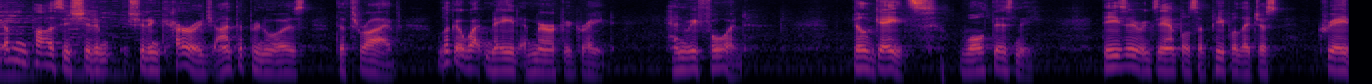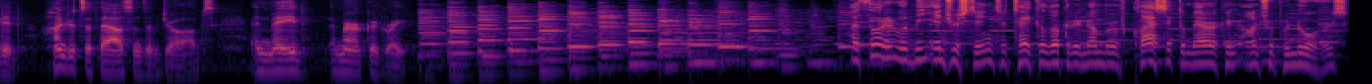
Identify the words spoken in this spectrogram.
Government policies should, should encourage entrepreneurs to thrive. Look at what made America great. Henry Ford, Bill Gates, Walt Disney. These are examples of people that just created hundreds of thousands of jobs and made America great. I thought it would be interesting to take a look at a number of classic American entrepreneurs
